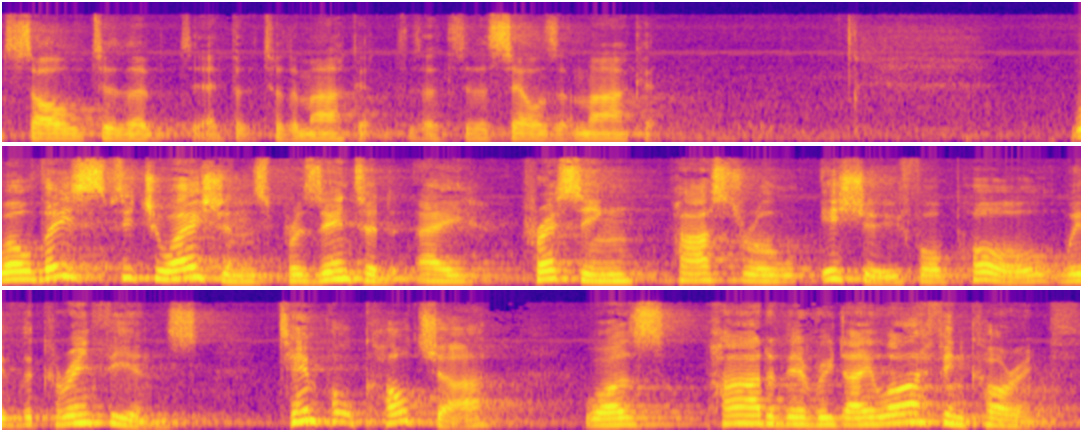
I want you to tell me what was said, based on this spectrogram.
sold to the, to the market, to the sellers at the market. Well, these situations presented a pressing pastoral issue for Paul with the Corinthians. Temple culture was part of everyday life in Corinth.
